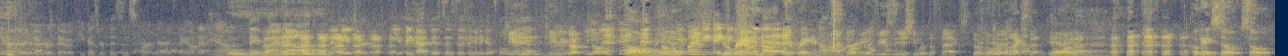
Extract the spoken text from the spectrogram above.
You have to remember though, if you guys are business partners, they audit him. Ooh. They find out that he's your, you think that business isn't going to get pulled in. Keep, keep, don't, don't, Oh man, You might be making you're raining on bed. you're raining on our don't parade. confuse the issue with the facts. Don't- Nobody likes that. Come Yeah. on yeah, yeah. okay, so so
